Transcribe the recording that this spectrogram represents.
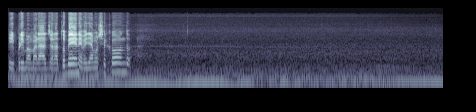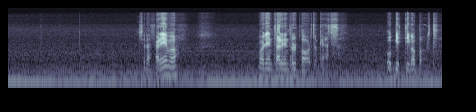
il primo ammaraggio è andato bene vediamo il secondo. Ce la faremo? Voglio entrare dentro il porto cazzo. Obiettivo porto.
